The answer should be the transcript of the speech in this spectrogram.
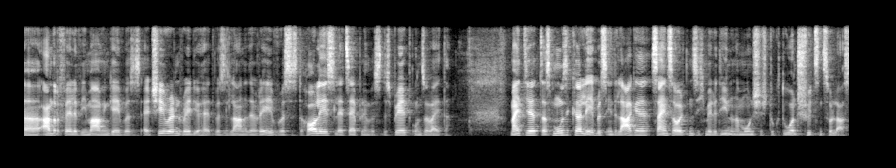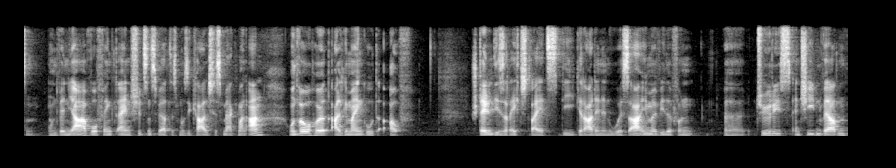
Äh, andere Fälle wie Marvin Gaye vs. Ed Sheeran, Radiohead vs. Lana Del Rey vs. The Hollies, Led Zeppelin vs. The Spirit und so weiter. Meint ihr, dass Musiker, Labels in der Lage sein sollten, sich Melodien und harmonische Strukturen schützen zu lassen? Und wenn ja, wo fängt ein schützenswertes musikalisches Merkmal an und wo hört Allgemeingut auf? Stellen diese Rechtsstreits, die gerade in den USA immer wieder von äh, Juries entschieden werden,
